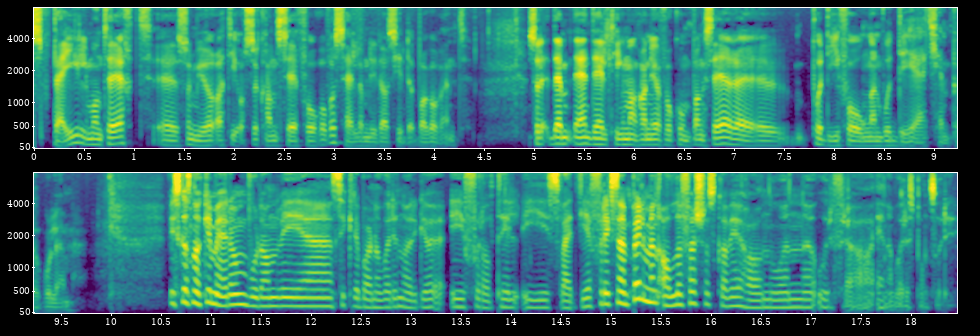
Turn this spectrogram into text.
speil montert eh, som gjør at de også kan se forover, selv om de da sitter bakovervendt. Så det, det, er en del ting man kan gjøre for å kompensere eh, på de få ungene hvor det er et kjempeproblem. Vi skal snakke mer om hvordan vi eh, sikrer barna våre i Norge i forhold til i Sverige f.eks., men aller først så skal vi ha noen ord fra en av våre sponsorer.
